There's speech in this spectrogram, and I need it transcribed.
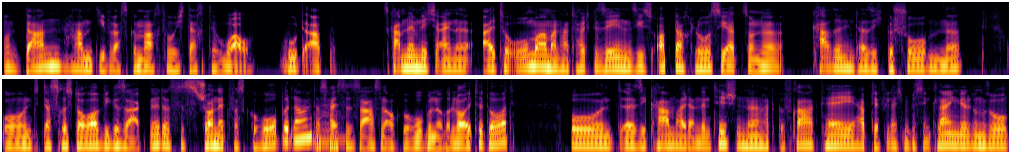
Und dann haben die was gemacht, wo ich dachte, wow, Hut ab. Es kam nämlich eine alte Oma, man hat halt gesehen, sie ist obdachlos, sie hat so eine Karre hinter sich geschoben, ne? Und das Restaurant, wie gesagt, ne, das ist schon etwas gehobener. Das Mhm. heißt, es saßen auch gehobenere Leute dort. Und äh, sie kam halt an den Tischen, ne, hat gefragt, hey, habt ihr vielleicht ein bisschen Kleingeld und so?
